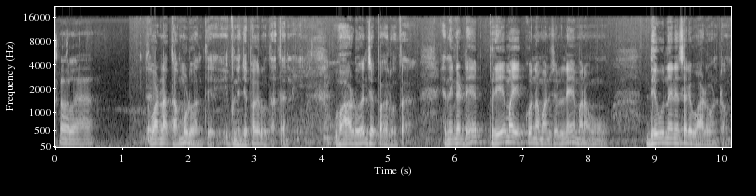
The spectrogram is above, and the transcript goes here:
సో అలా వాడు నా తమ్ముడు అంతే. ఇప్పుడు నేను చెప్పగలుగుతా అతన్ని. వాడు అని చెప్పగలుగుతా. ఎందుకంటే ప్రేమ ఎక్కువ ఉన్న మనుషులనే మనము దేవుణ్ణైనా సరే వాడు అంటాం.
